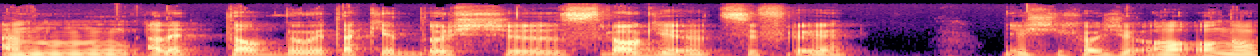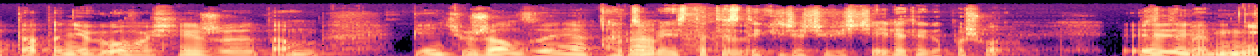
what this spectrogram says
Um, ale to były takie dość e, srogie cyfry, jeśli chodzi o, o Note'a. To nie było właśnie, że tam pięć urządzeń akurat... A co, miałeś statystyki rzeczywiście? Ile tego poszło? E, nie,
